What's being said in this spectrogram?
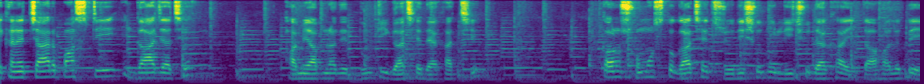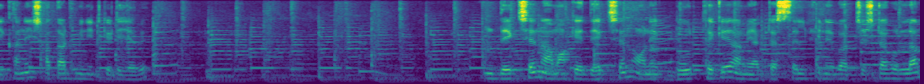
এখানে চার পাঁচটি গাছ আছে। আমি আপনাদের দুটি গাছে দেখাচ্ছি। কারণ সমস্ত গাছের যদি শুধু লিচু দেখাই, তাহলে তো এখানেই সাত আট মিনিট কেটে যাবে। দেখছেন, আমাকে দেখছেন, অনেক দূর থেকে আমি একটা সেলফি নেবার চেষ্টা করলাম।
